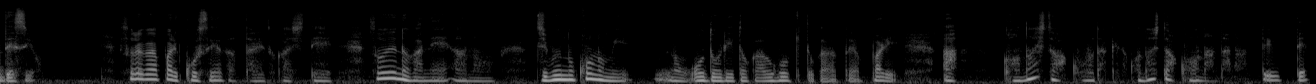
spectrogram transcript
んですよ。それがやっぱり個性だったりとかしてそういうのがねあの自分の好みの踊りとか動きとかだとやっぱりあこの人はこうだけどこの人はこうなんだなって言って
